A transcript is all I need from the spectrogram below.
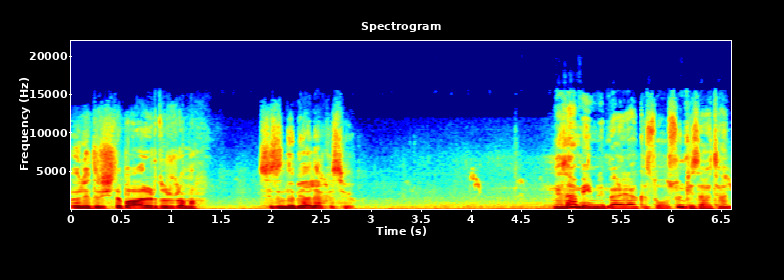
öyledir işte bağırır durur ama sizinle bir alakası yok. Neden benimle bir alakası olsun ki zaten?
